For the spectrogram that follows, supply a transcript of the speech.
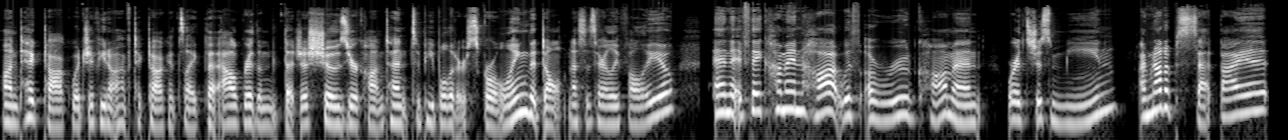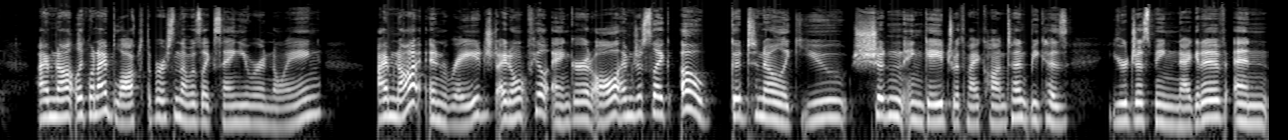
on TikTok, which if you don't have TikTok, it's like the algorithm that just shows your content to people that are scrolling that don't necessarily follow you. And if they come in hot with a rude comment where it's just mean, I'm not upset by it. I'm not like when I blocked the person that was like saying you were annoying, I'm not enraged. I don't feel anger at all. I'm just like, oh, good to know. Like, you shouldn't engage with my content because you're just being negative and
